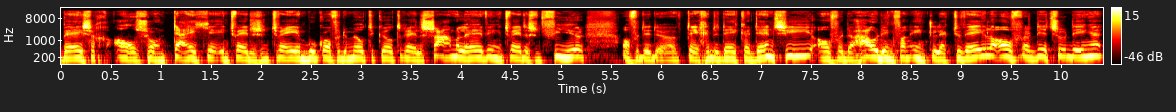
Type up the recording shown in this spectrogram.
bezig al zo'n tijdje. In 2002 een boek over de multiculturele samenleving. In 2004 over tegen de decadentie. Over de houding van intellectuelen over dit soort dingen.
